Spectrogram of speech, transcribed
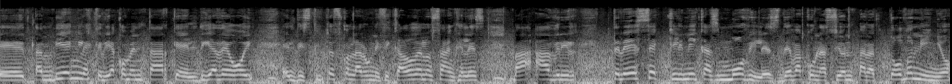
Eh, también les quería comentar que el día de hoy el Distrito Escolar Unificado de Los Ángeles va a abrir 13 clínicas móviles de vacunación para todo niño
